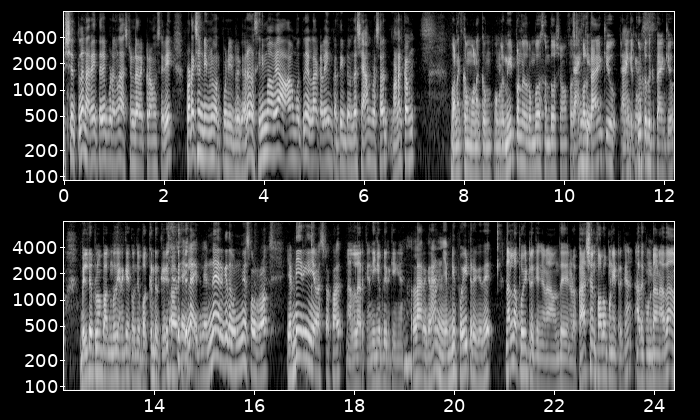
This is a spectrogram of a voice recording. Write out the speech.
விஷயத்தில் நிறைய திரைப்படங்கள் அசிஸ்டன்ட் டேரக்டராகவும் சரி ப்ரொடக்ஷன் டீம்லையும் ஒர்க் பண்ணிட்டு இருக்காரு. சினிமாவே ஆகமத்தில் எல்லா கலையும் கற்றுக்கிட்டு வந்த ஷியாம் பிரசாத். வணக்கம். வணக்கம் வணக்கம். உங்களை மீட் பண்ணது ரொம்ப சந்தோஷம். ஃபர்ஸ்ட் ஆஃப் ஆல் தேங்க்யூ நீங்க கூப்பிட்டதுக்கு தேங்க்யூ பில்டப்லாம் பார்க்கும்போது எனக்கே கொஞ்சம் பக்குன்னு இருக்கு. இல்ல இதுல என்ன இருக்குது உண்மையை சொல்றோம். எப்படி இருக்கீங்க ஃபர்ஸ்ட் ஆஃப் ஆல் நல்லா இருக்கேன். நீங்க எப்படி இருக்கீங்க? நல்லா இருக்கிறேன். எப்படி போயிட்டு இருக்குது? நல்லா போயிட்டு இருக்குங்க. நான் வந்து என்னோட பேஷன் ஃபாலோ பண்ணிட்டு இருக்கேன். அதுக்கு உண்டான அதான்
